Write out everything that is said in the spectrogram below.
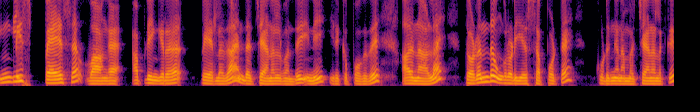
இங்கிலீஷ் பேச வாங்க அப்படிங்கிற பேரில் தான் இந்த சேனல் வந்து இனி இருக்க போகுது. அதனால் தொடர்ந்து உங்களுடைய சப்போர்ட்டை கொடுங்க நம்ம சேனலுக்கு.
